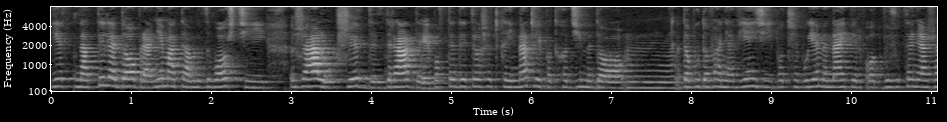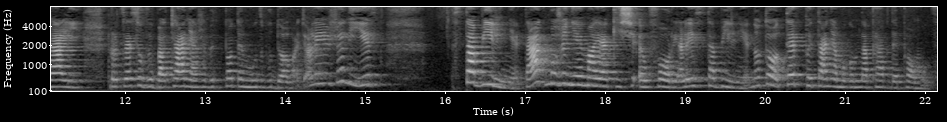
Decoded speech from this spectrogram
jest na tyle dobra, nie ma tam złości, żalu, krzywdy, zdrady, bo wtedy troszeczkę inaczej podchodzimy do, mm, do budowania więzi i potrzebujemy najpierw od wyrzucenia żali, procesu wybaczania, żeby potem móc budować. Ale jeżeli jest stabilnie, tak? Może nie ma jakiejś euforii, ale jest stabilnie. No to te pytania mogą naprawdę pomóc.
